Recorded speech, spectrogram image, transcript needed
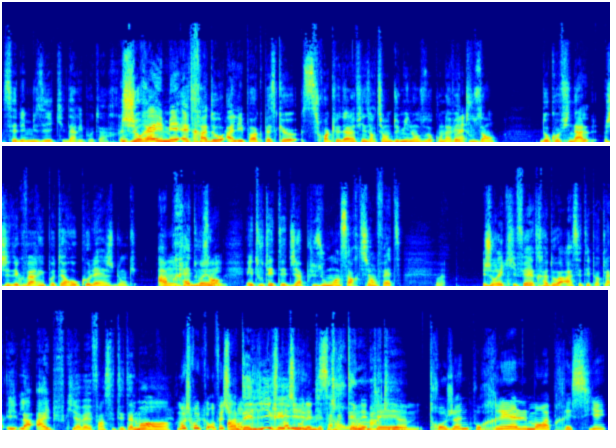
c'est les musiques d'Harry Potter. J'aurais aimé être ado à l'époque parce que je crois que le dernier film est sorti en 2011, donc on avait Ouais. 12 ans. Donc au final, j'ai découvert Harry Potter au collège, donc après Mm, 12 oui, ans, oui. et tout était déjà plus ou moins sorti en fait. J'aurais kiffé être ado à, cette époque-là. Et la hype qu'il y avait, enfin, c'était tellement un, Moi, je crois qu'en fait, je un délire Je et, pense qu'on était, ça trop, on était euh, trop jeunes pour réellement apprécier.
